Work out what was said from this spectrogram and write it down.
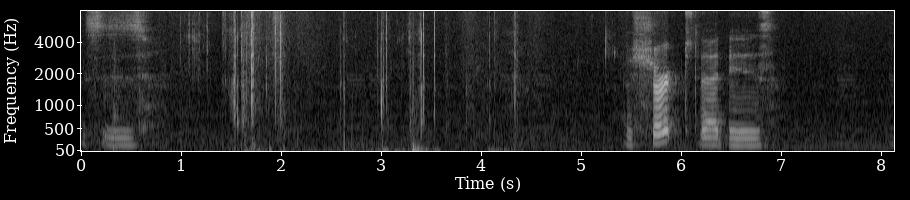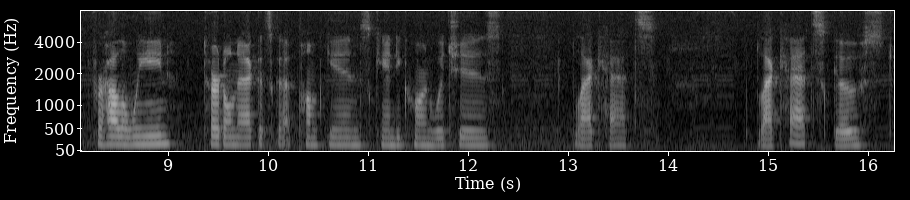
this is a shirt that is for Halloween. Turtleneck, it's got pumpkins, candy corn witches, black hats, black hats, ghost.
